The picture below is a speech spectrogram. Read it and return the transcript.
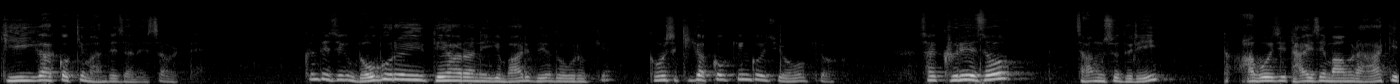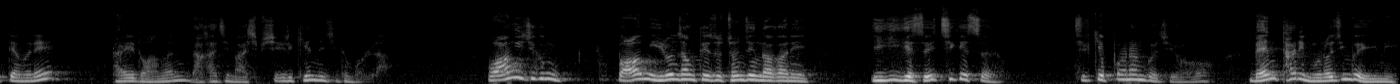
기가 꺾이면 안 되잖아요. 싸울 때. 근데 지금 너그러이 대하라는 이게 말이 돼요? 너그럽게? 거기서 기가 꺾인 거죠. 사실 그래서 장수들이 아버지 다윗의 마음을 알았기 때문에 다윗 왕은 나가지 마십시오. 이렇게 했는지도 몰라. 왕이 지금 마음이 이런 상태에서 전쟁 나가니 이기겠어요? 지겠어요? 질 게 뻔한 거죠. 멘탈이 무너진 거예요, 이미.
